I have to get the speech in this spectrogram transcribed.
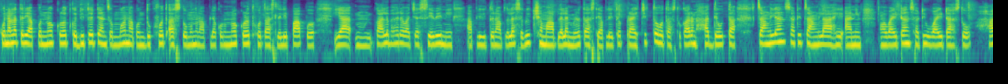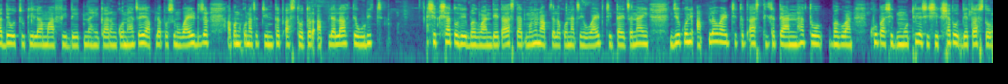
कोणाला तरी आपण न कळत कधीतरी त्यांचं मन आपण दुखवत असतो म्हणून आपल्याकडून न कळत होत असलेले पाप या कालभैरवाच्या सेवेने आपली इथून आपल्याला सगळी क्षमा आपल्याला मिळत असते. आपल्या इथं प्रायचित्त होत असतो. कारण हा देवता चांगल्यांसाठी चांगला आहे आणि वाईटांसाठी वाईट असतो. हा देव चुकीला माफी देत नाही. कारण कोणाचंही आपल्यापासून वाईट जर आपण कोणाचं चिंतत असतो तर आपल्याला तेवढीच शिक्षा तो हे भगवान देत असतात. म्हणून आपल्याला कोणाचे वाईट चित्तायचं नाही. जे कोणी आपलं वाईट चित्तत असतील तर त्यांना तो भगवान खूप अशी मोठी अशी शिक्षा तो देत असतो.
